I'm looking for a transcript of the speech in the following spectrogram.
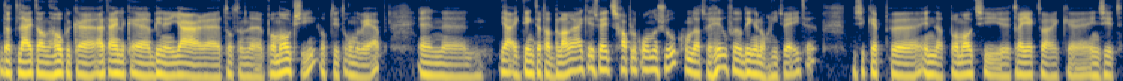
dat leidt dan, hoop ik, uiteindelijk binnen een jaar tot een promotie op dit onderwerp. En ja, ik denk dat dat belangrijk is, wetenschappelijk onderzoek, omdat we heel veel dingen nog niet weten. Dus ik heb in dat promotietraject waar ik in zit,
